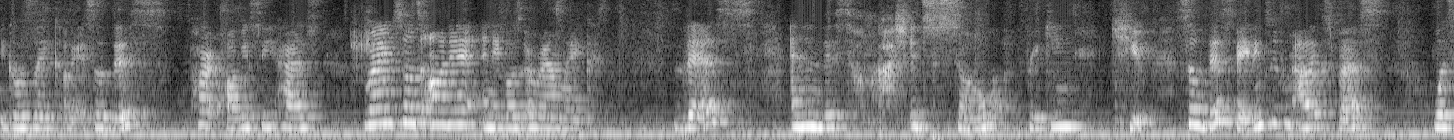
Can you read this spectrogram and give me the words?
It goes like, okay, so this part obviously has rhinestones on it and it goes around like this. And then this, oh my gosh, it's so freaking cute. So this bathing suit from AliExpress was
